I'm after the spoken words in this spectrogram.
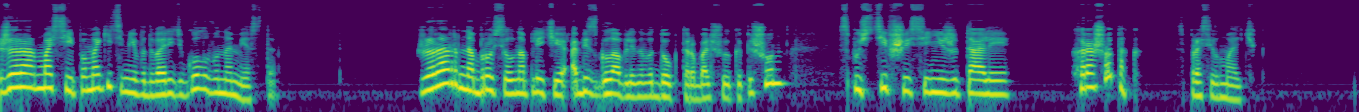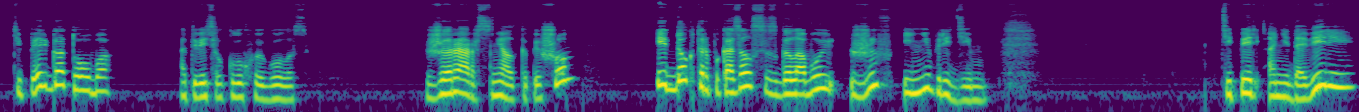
«Жерар Масси, помогите мне водворить голову на место». Жерар набросил на плечи обезглавленного доктора большой капюшон, спустившийся ниже талии. «Хорошо так?» — спросил мальчик. «Теперь готово», — ответил глухой голос. Жерар снял капюшон, и доктор показался с головой жив и невредим. Теперь о недоверии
